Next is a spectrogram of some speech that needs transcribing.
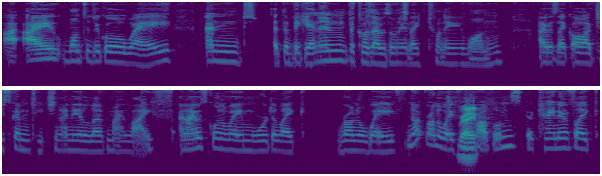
I, I wanted to go away, and at the beginning because I was only like twenty one, I was like, oh, I've just got into teaching. I need to live my life, and I was going away more to like run away, not run away from Right. problems, but kind of like.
